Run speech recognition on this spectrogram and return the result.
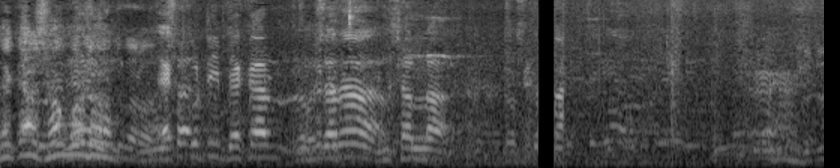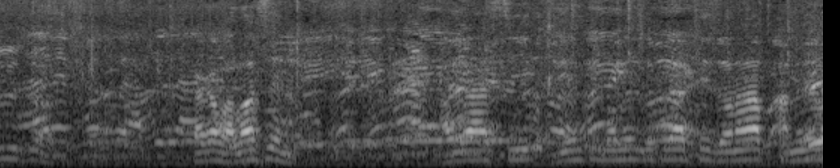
বেকার সংগঠন। এক কোটি বেকার ইনশাল্লাহ কাকা ভালো আছেন? আমরা আছি বিএনপি মনোনীত প্রার্থী জনাব ভাই।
